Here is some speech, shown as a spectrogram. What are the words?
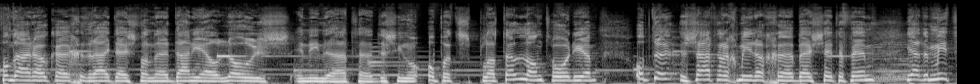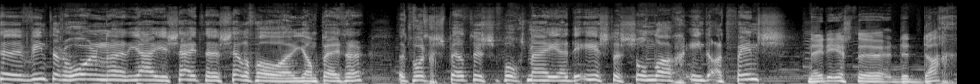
Vandaar ook uh, gedraaid deze van uh, Daniel Loos. En inderdaad uh, de single Op het Platteland hoorde je. Op de zaterdagmiddag bij ZFM. Ja, de midwinterhoorn, ja, je zei het zelf al, Jan-Peter. Het wordt gespeeld dus volgens mij de eerste zondag in de Advents. Nee, de eerste de dag.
